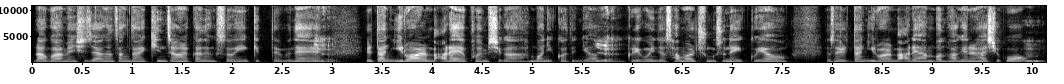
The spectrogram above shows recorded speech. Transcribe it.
라고 하면 시장은 상당히 긴장할 가능성이 있기 때문에 예. 일단 1월 말에 FOMC가 한 번 있거든요. 예. 그리고 이제 3월 중순에 있고요. 그래서 일단 1월 말에 한번 확인을 하시고 음.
